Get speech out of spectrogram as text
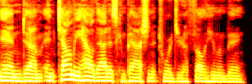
and, um, and tell me how that is compassionate towards your fellow human being.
